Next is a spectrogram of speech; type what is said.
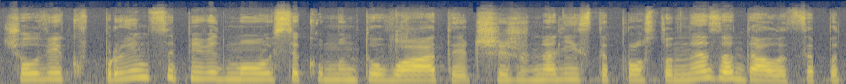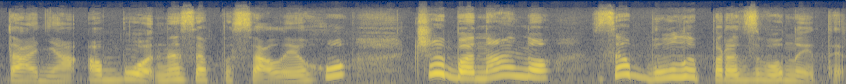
чоловік в принципі відмовився коментувати, чи журналісти просто не задали це питання або не записали його, чи банально забули передзвонити.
